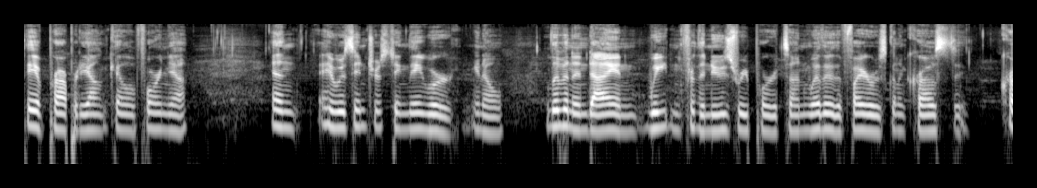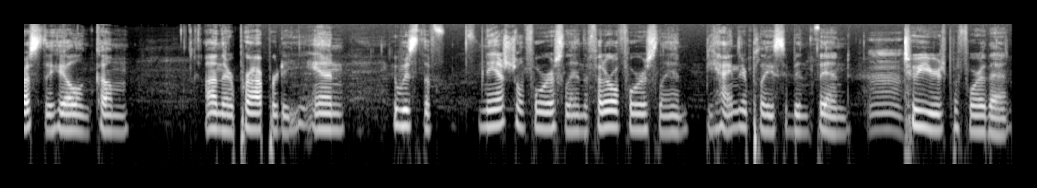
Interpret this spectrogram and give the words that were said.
they have property out in California, and it was interesting. They were, you know, living and dying, waiting for the news reports on whether the fire was going to cross the cross the hill and come on their property. And it was the f- national forest land, the federal forest land behind their place had been thinned Mm. two years before that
